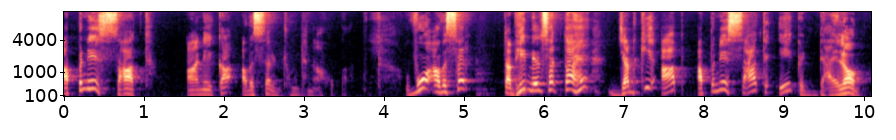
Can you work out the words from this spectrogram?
अपने साथ आने का अवसर ढूंढना होगा। वो अवसर तभी मिल सकता है जबकि आप अपने साथ एक डायलॉग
